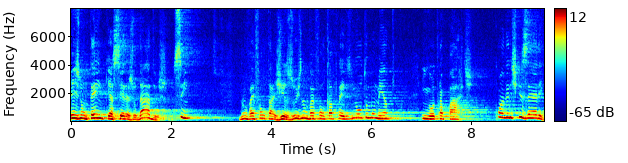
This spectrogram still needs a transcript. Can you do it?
eles não têm que ser ajudados? Sim, não vai faltar. Jesus não vai faltar para eles em outro momento, em outra parte, quando eles quiserem,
